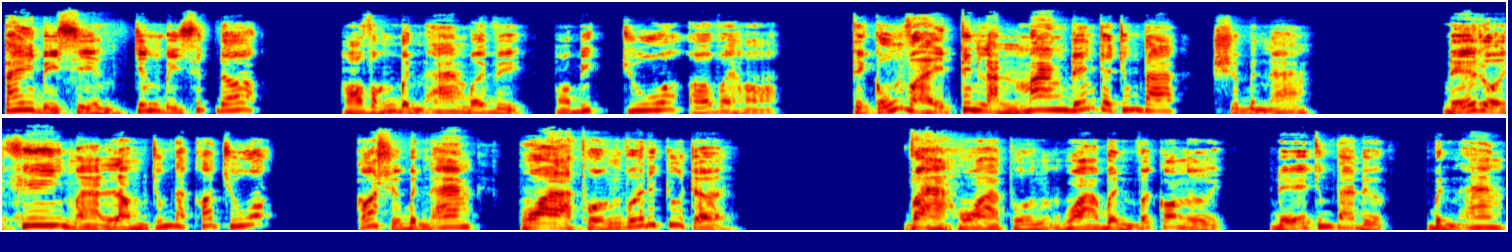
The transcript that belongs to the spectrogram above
tay bị xiềng, chân bị xích đó, họ vẫn bình an bởi vì họ biết Chúa ở với họ. Thì cũng vậy, tin lành mang đến cho chúng ta sự bình an. Để rồi khi mà lòng chúng ta có Chúa, có sự bình an, hòa thuận với Đức Chúa Trời và hòa thuận, hòa bình với con người để chúng ta được bình an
